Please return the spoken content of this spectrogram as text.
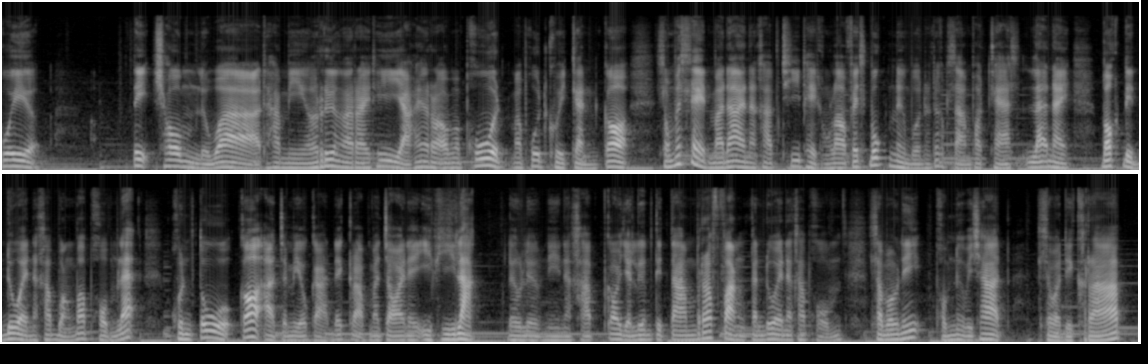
คุยติชมหรือว่าถ้ามีเรื่องอะไรที่อยากให้เราเอามาพูดมาพูดคุยกัน ก็ส่งเมสเซจมาได้นะครับ ที่เพจของเรา Facebook 1บน1เท่ากับ3 Podcast และในบล็อกดิด้วยนะครับ หวังว่าผมและคุณตู้ก็อาจจะมีโอกาสได้กลับมาจอยใน EP หลักเร็วๆนี้นะครับ ก็อย่าลืมติดตามรับฟังกันด้วยนะครับผมสำหรับวันนี้ผมหนึ่งวิชาติ สวัสดีครับ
